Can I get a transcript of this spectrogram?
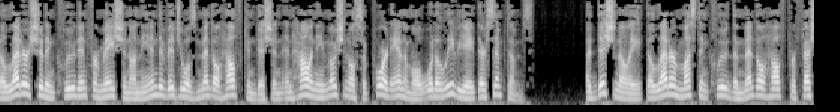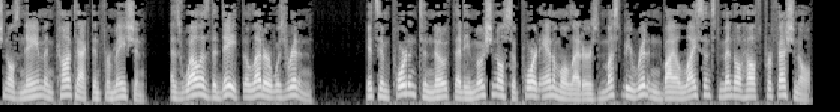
The letter should include information on the individual's mental health condition and how an emotional support animal would alleviate their symptoms. Additionally, the letter must include the mental health professional's name and contact information, as well as the date the letter was written. It's important to note that emotional support animal letters must be written by a licensed mental health professional.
